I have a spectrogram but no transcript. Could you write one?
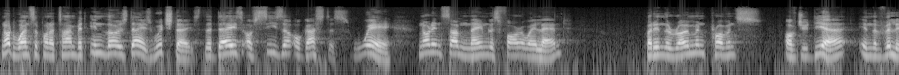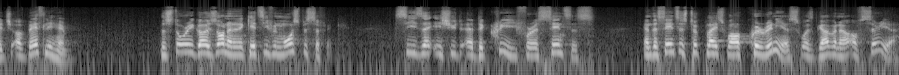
Not once upon a time, but in those days. Which days? The days of Caesar Augustus. Where? Not in some nameless faraway land, but in the Roman province of Judea, in the village of Bethlehem. The story goes on and it gets even more specific. Caesar issued a decree for a census and the census took place while Quirinius was governor of Syria.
